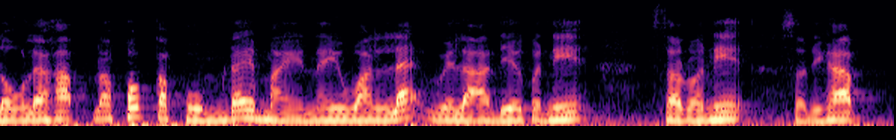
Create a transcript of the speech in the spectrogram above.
ลงแล้วครับแล้วพบกับผมได้ใหม่ในวันและเวลาเดียวกันนี้สำหรับวันนี้ สวัสดีครับ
